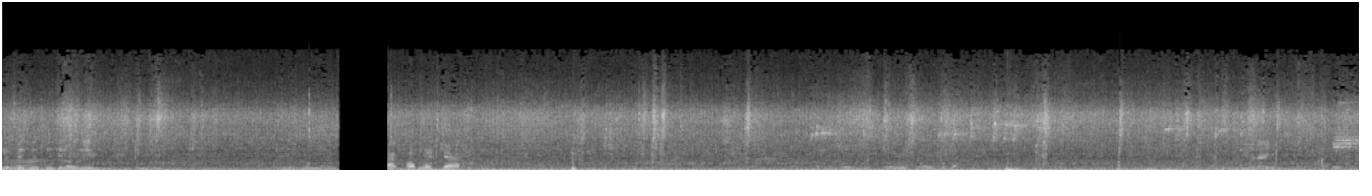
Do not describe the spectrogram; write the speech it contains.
Lên lên từ kilo lên. Khóc nó cha. Nó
